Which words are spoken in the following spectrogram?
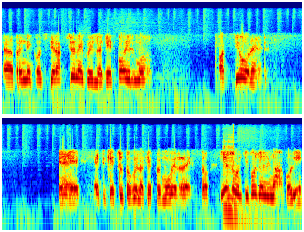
eh, prende in considerazione quello che è poi il mo- passione e, e, che è tutto quello che poi muove il resto. Io mm. sono un tifoso del Napoli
